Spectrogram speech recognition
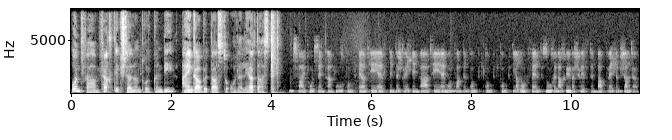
Und wir haben Fertigstellen und drücken die Eingabetaste oder Leertaste. 2% Handbuch.rtf Bindestrich in ATM umwandeln. Punkt. Punkt. Punkt. Dialogfeld. Suche nach Überschriften. Abbrechen Schalter.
